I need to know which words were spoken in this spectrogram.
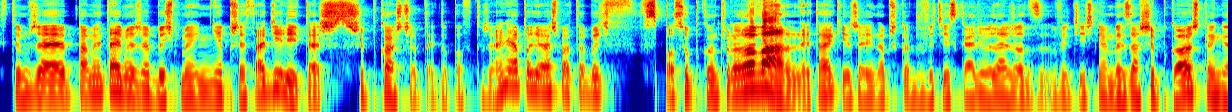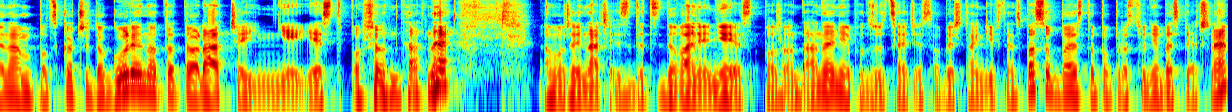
Z tym, że pamiętajmy, żebyśmy nie przesadzili też z szybkością tego powtórzenia, ponieważ ma to być w sposób kontrolowalny, tak? Jeżeli na przykład w wyciskaniu leżąc wyciśniemy za szybko, sztęga nam podskoczy do góry, no to to raczej nie jest pożądane, a może inaczej, zdecydowanie nie jest pożądane, nie podrzucajcie sobie sztangi w ten sposób, bo jest to po prostu niebezpieczne.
